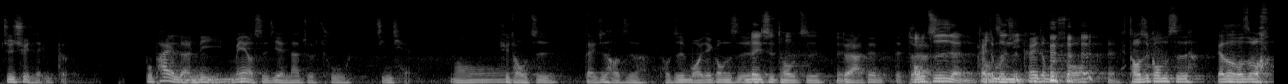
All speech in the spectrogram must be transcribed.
只选择一个，不派人力，没有时间，那就出金钱哦，去投资，等于是投资嘛，投资某一些公司，类似投资，对。啊，对对，投资人可以这么可以这么说，投资公司，不要说投资我，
